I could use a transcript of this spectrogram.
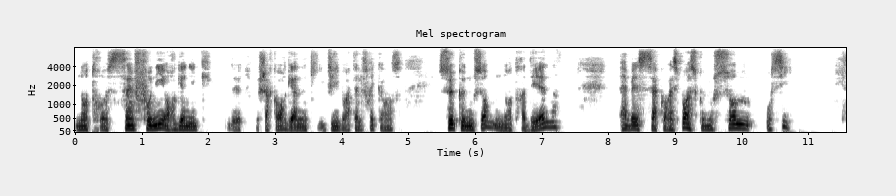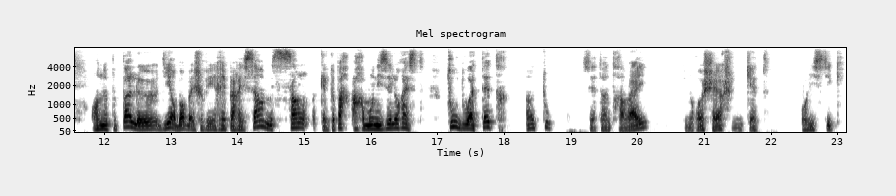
notre symphonie organique de, chaque organe qui vibre à telle fréquence, ce que nous sommes, notre ADN, eh ben, ça correspond à ce que nous sommes aussi. On ne peut pas le dire, bon, ben, je vais réparer ça, mais sans, quelque part, harmoniser le reste. Tout doit être un tout. C'est un travail, une recherche, une quête holistique.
